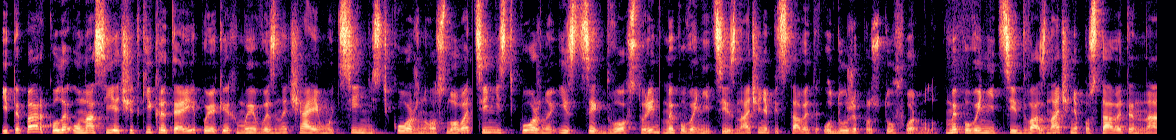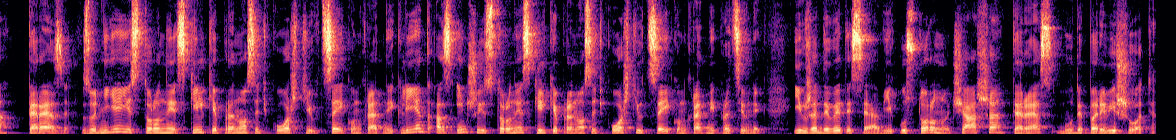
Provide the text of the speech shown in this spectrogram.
І тепер, коли у нас є чіткі критерії, по яких ми визначаємо цінність кожного слова, цінність кожної із цих двох сторін, ми повинні ці значення підставити у дуже просту формулу. Ми повинні ці два значення поставити на Терези з однієї сторони, скільки приносить коштів цей конкретний клієнт, а з іншої сторони, скільки приносить коштів цей конкретний працівник, і вже дивитися, в яку сторону чаша Терез буде перевішувати.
